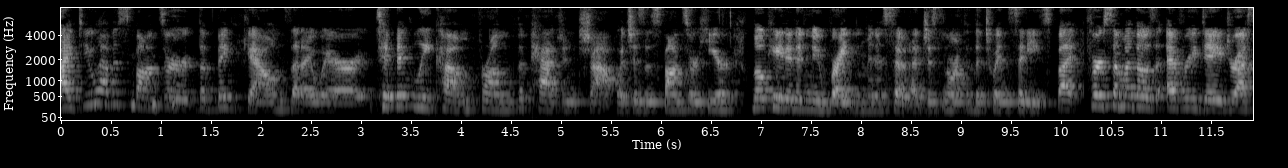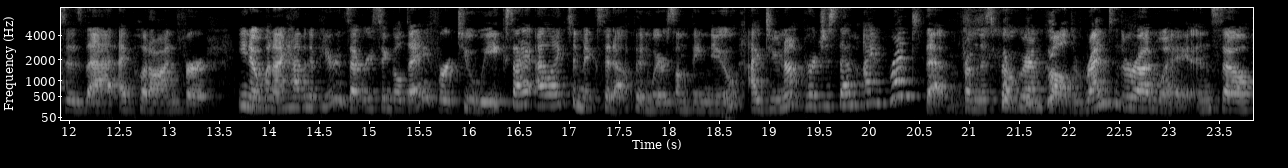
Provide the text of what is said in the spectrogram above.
I do have a sponsor. the big gowns that I wear typically come from the Pageant Shop, which is a sponsor here located in New Brighton, Minnesota, just north of the Twin Cities. But for some of those everyday dresses that I put on for you know, when I have an appearance every single day for two weeks, I, I like to mix it up and wear something new. I do not purchase them, I rent them from this program called Rent the Runway. And so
